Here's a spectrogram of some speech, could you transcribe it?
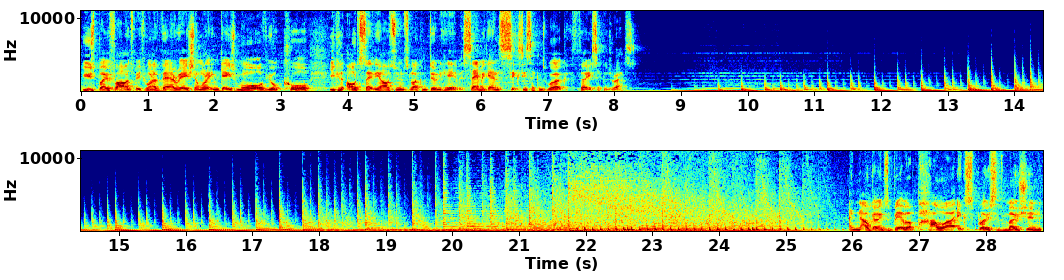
use both arms, but if you want a variation and want to engage more of your core, you can alternate the arm swings like I'm doing here. But same again, 60 seconds work, 30 seconds rest. And now going to a bit of a power, explosive motion.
